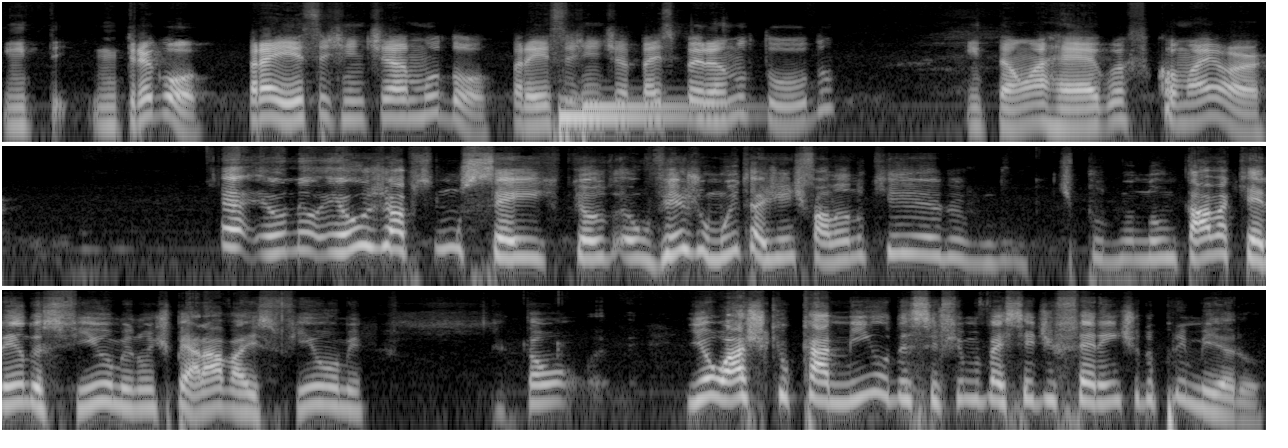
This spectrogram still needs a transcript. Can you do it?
ent- Entregou. Pra esse a gente já mudou. Pra esse a gente já tá esperando tudo. Então a régua ficou maior. É, eu, eu já não sei, porque eu, eu vejo muita gente falando que tipo, não tava querendo esse filme, não esperava esse filme. Então, e eu acho que o caminho desse filme vai ser diferente do primeiro.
